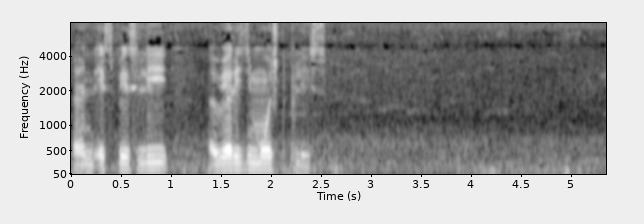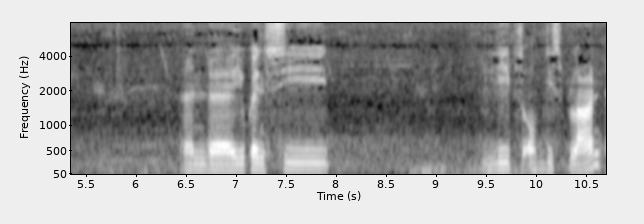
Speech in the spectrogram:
and especially uh, where is moist place. And uh, you can see leaves of this plant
